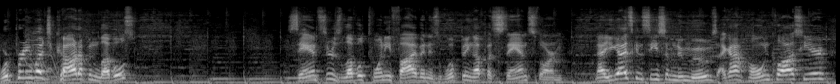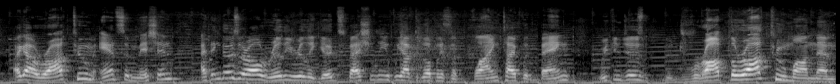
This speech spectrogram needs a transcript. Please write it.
We're pretty much caught up in levels. Sandster's level 25 and is whooping up a Sandstorm. Now, you guys can see some new moves. I got Hone Claws here. I got Rock Tomb and Submission. I think those are all really, really good, especially if we have to go up against a Flying type with Bang. We can just drop the Rock Tomb on them.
